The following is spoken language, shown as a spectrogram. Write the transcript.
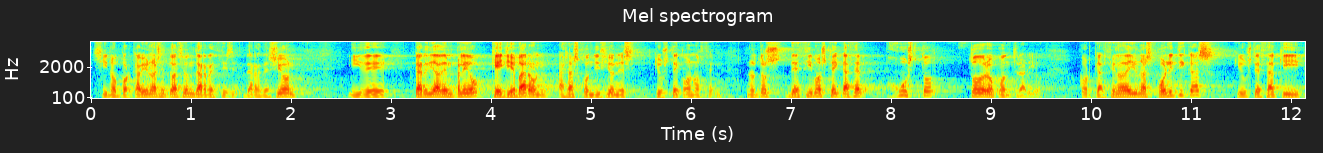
sino porque había una situación de recesión y de pérdida de empleo que llevaron a esas condiciones que usted conoce. Nosotros decimos que hay que hacer justo todo lo contrario, porque al final hay unas políticas que usted aquí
